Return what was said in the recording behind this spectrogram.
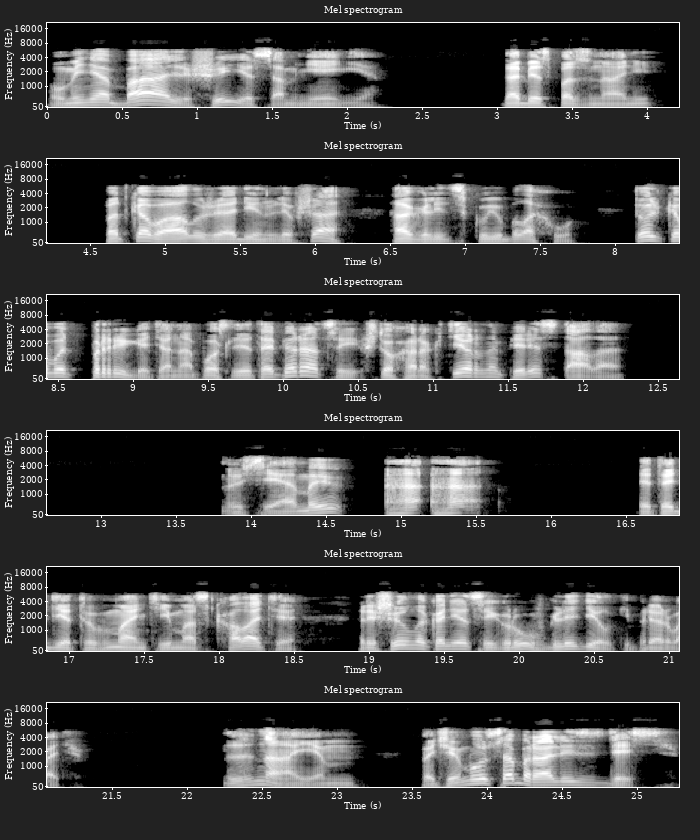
у меня большие сомнения. А без познаний подковал уже один левша аглицкую блоху. Только вот прыгать она после этой операции, что характерно, перестала. — Ну, все мы... Ага, это дед в мантии и маск-халате решил, наконец, игру в гляделки прервать. «Знаем. Почему собрались здесь?»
